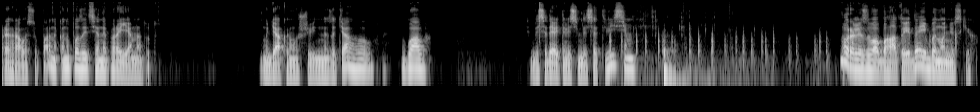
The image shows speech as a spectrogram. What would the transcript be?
Переграли суперника. Ну, позиція неприємна тут. Тому дякуємо, що він не затягував. Вау. 79 на 88. Ну, реалізував багато ідей бенонівських.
